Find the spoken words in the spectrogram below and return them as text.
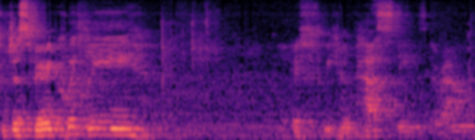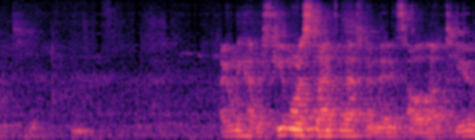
So just very quickly, if we can pass these around. I only have a few more slides left and then it's all up to you.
